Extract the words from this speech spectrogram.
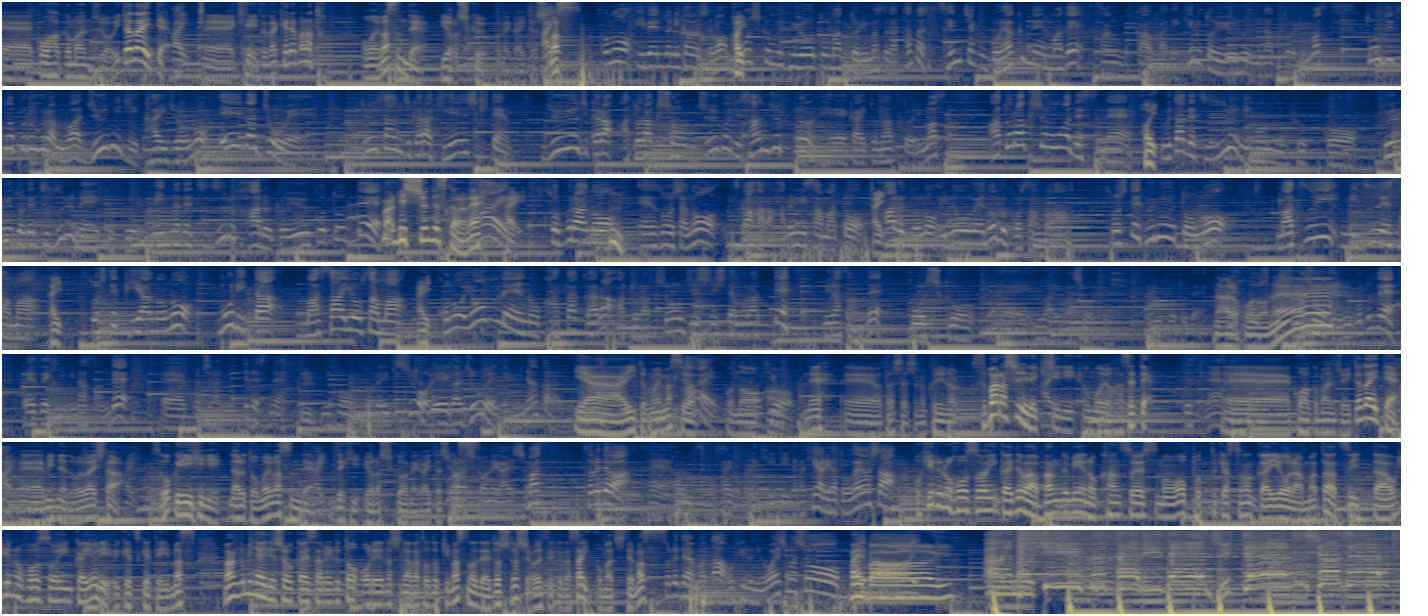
えー紅白まんじゅうをいただいて、はい。えー来ていただければなと思いますんで、よろしくお願いいたします。このイベントに関してははい。申し込み不要となっておりますが、ただし先着500名まで参加ができるというふうになっております。当日のプログラムは12時会場の映画上映。13時から記念式典14時からアトラクション15時30分閉会となっております。アトラクションはですね、はい。歌で綴る日本の復興フルートで綴る名曲みんなで綴る春ということで、まあ、立春ですからね。はい。はい。ソプラノうん。演奏者の塚原晴美様と、はい。アルトの井上信子様そしてフルートの松井水江様、はい。そしてピアノの森田正代様、はい。この4名の方からアトラクションを実施してもらって皆さんで奉祝を、えー祝いましょうということで。なるほどね。しましょうということで、えーぜひ皆さんで、えーこちらに行ってですね、うん。日本の歴史を映画上映で見ながらね。いやーいいと思いますよ、はい。このね、えー私たちの国の素晴らしい歴史に思いを馳せて、ですね。えー紅白まんじゅういただいて、はい。えーみんなでお祝いしたら、はい。すごくいい日になると思いますんで、はい。ぜひよろしくお願いいたします。よろしくお願いします。それでは、えー本日も最後まで聞いていただきありがとうございました。お昼の放送委員会では番組への感想や質問をポッドキャストの概要欄またはツイッターお昼の放送委員会より受け付けています。番組内で紹介されるとお礼の品が届きますのでどしどしお寄せください。お待ちしてます。それではまたお昼にお会いしましょう。バイバイ。あの日二人で自転車で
